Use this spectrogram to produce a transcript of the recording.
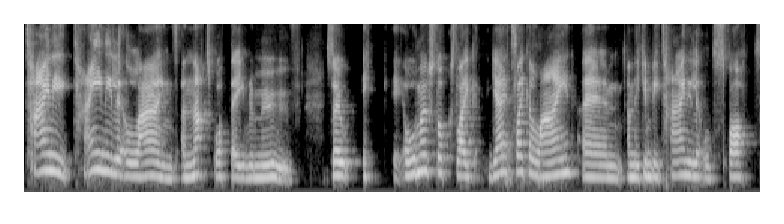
tiny tiny little lines and that's what they remove. So it it almost looks like yeah it's like a line um, and they can be tiny little spots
